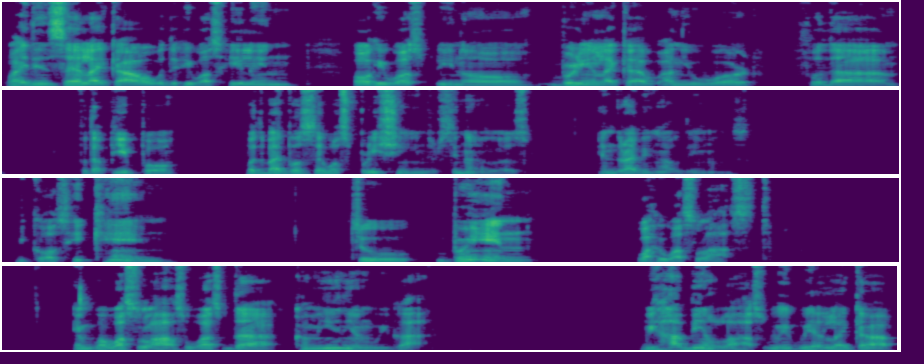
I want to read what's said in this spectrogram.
Why didn't say like oh he was healing or he was you know bringing like a, a new word for the for the people, but the Bible said was preaching in their synagogues and driving out demons because he came to bring what he was lost. And what was lost was the communion we got. We have been lost. We were like a,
